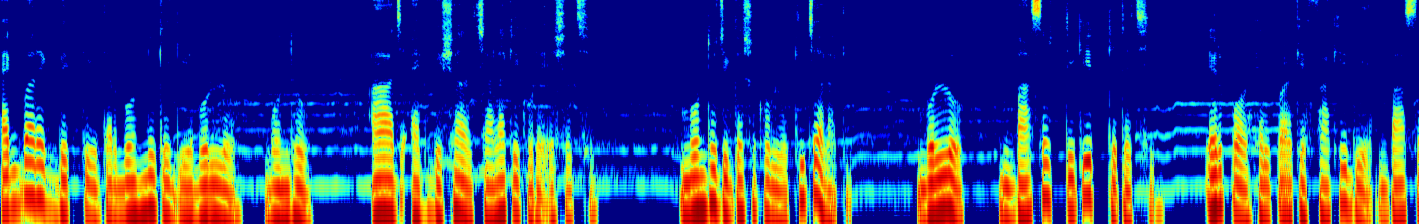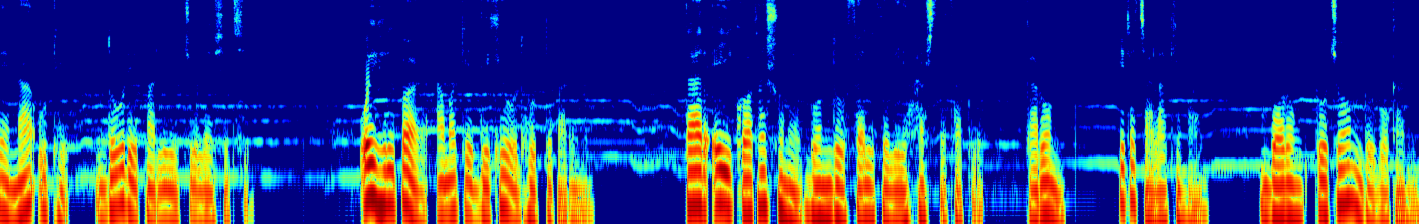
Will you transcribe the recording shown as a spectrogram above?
একবার এক ব্যক্তি তার বন্ধুকে গিয়ে বলল, বন্ধু, আজ এক বিশাল চালাকি করে এসেছি। বন্ধু জিজ্ঞাসা করল, কি চালাকি? বলল, বাসের টিকিট কেটেছি। এরপর হেল্পারকে ফাঁকি দিয়ে বাসে না উঠে দৌড়ে পালিয়ে চলে এসেছি। ওই হেল্পার আমাকে দেখেও ধরতে পারেনি। তার এই কথা শুনে বন্ধু ফেলফেলিয়ে হাসতে থাকল, কারণ এটা চালাকি নয়, বরং প্রচণ্ড বোকামি।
